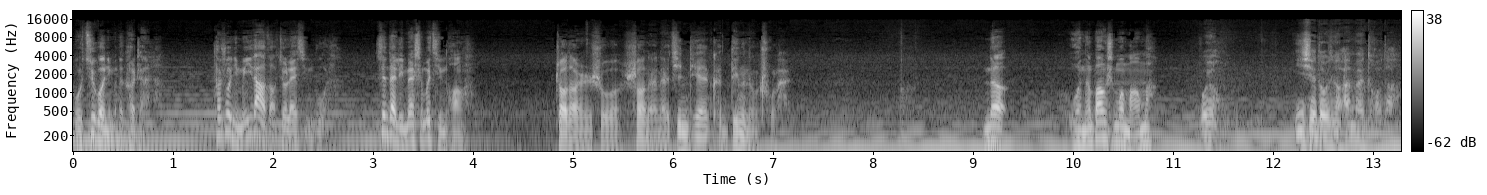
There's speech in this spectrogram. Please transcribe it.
我去过你们的客栈了，他说你们一大早就来刑部了。现在里面什么情况啊？赵大人说少奶奶今天肯定能出来。那我能帮什么忙吗？不用，一切都已经安排妥当。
